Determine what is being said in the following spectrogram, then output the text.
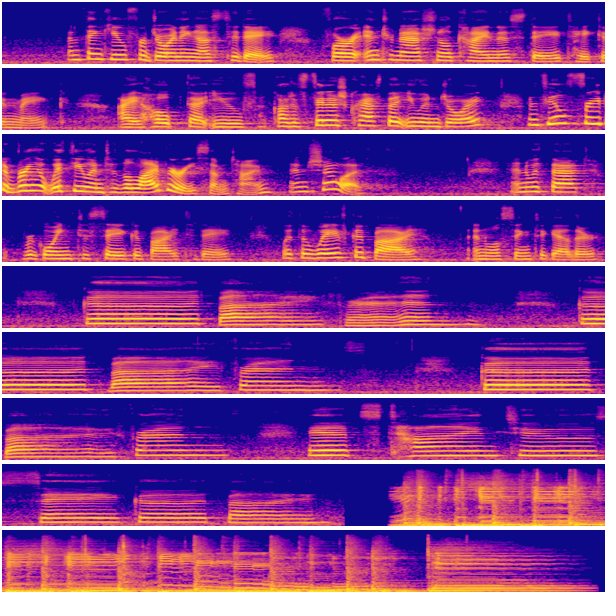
And thank you for joining us today for International Kindness Day Take and Make. I hope that you've got a finished craft that you enjoy and feel free to bring it with you into the library sometime and show us. And with that, we're going to say goodbye today with a wave goodbye and we'll sing together. Goodbye, friends. Goodbye, friends. Goodbye, friends. It's time to say goodbye.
